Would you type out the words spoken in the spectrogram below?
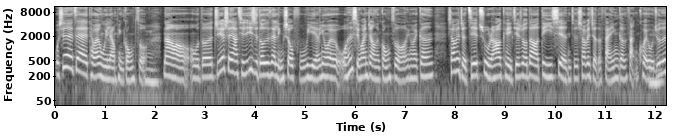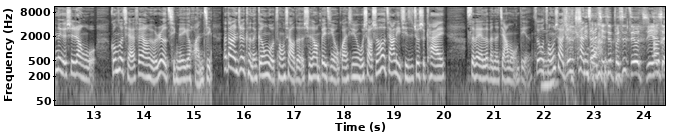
我现在在台湾无印良品工作。那我的职业生涯其实一直都是在零售服务业，因为我很喜欢这样的工作，因为跟消费者接触，然后可以接收到第一线就是消费者的反应跟反馈。我觉得那个是让我工作起来非常有热情的一个环境。那当然，这可能跟我从小的成长背景有关系，因为我小时候家里其实就是开 Seven Eleven 的加盟店，所以我从小就是看到。其实不是只有职业生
